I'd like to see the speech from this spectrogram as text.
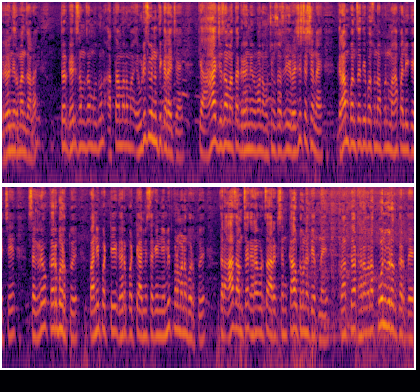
ग्रह निर्माण झाला. तर गैरसमजामधून आता मला मा- एवढीच विनंती करायची आहे की हा जिजामाता गृहनिर्माण हाऊसिंग सोसायटी रजिस्ट्रेशन आहे. ग्रामपंचायतीपासून आपण महापालिकेचे सगळे कर भरतोय. पाणीपट्टी घरपट्टी आम्ही सगळे नियमितप्रमाणे भरतोय. तर आज आमच्या घरावरचं आरक्षण का उठवण्यात येत नाही? किंवा त्या ठरावाला कोण विरोध करतोय?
